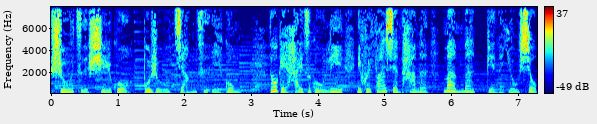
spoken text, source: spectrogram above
熟子时过，不如讲子一功。多给孩子鼓励，你会发现他们慢慢变得优秀。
